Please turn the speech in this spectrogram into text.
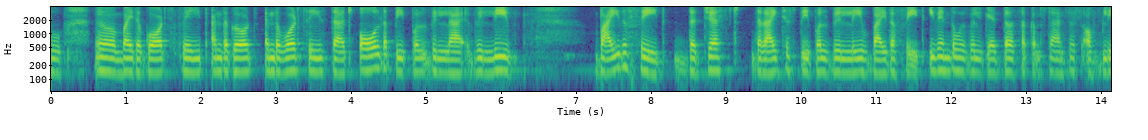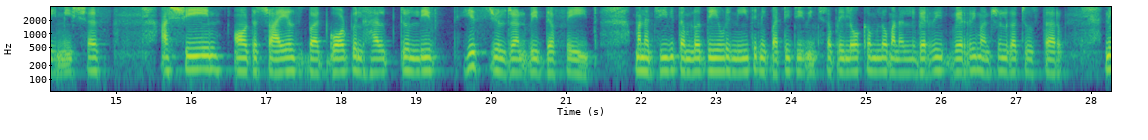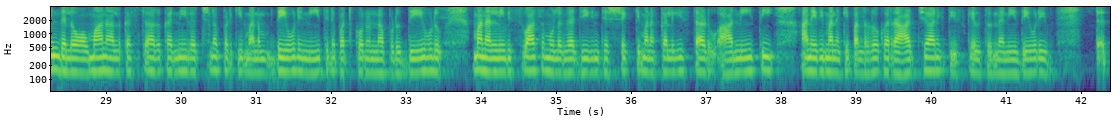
uh, by the God's faith and the God's and the word says that all the people will li- will live by the faith the just the righteous people will live by the faith even though we will get the circumstances of blemishes a shame or the trials but god will help to live his children with the faith మన జీవితంలో దేవుడి నీతిని బట్టి జీవించినప్పుడు ఈ లోకంలో మనల్ని వెర్రి వెర్రి మనుషులుగా చూస్తారు నిందలో అవమానాలు కష్టాలు కన్నీళ్ళు వచ్చినప్పటికీ మనం దేవుడి నీతిని పట్టుకొని ఉన్నప్పుడు దేవుడు మనల్ని విశ్వాసమూలంగా జీవించే శక్తి మనకు కలిగిస్తాడు ఆ నీతి అనేది మనకి ఒక రాజ్యానికి తీసుకెళ్తుందని దేవుడి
